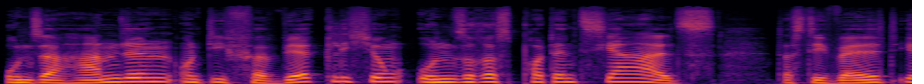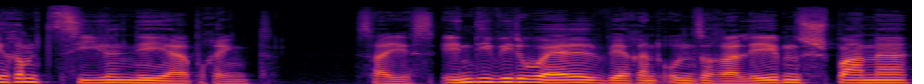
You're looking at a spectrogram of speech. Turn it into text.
unser Handeln und die Verwirklichung unseres Potenzials, das die Welt ihrem Ziel näher bringt, sei es individuell während unserer Lebensspanne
